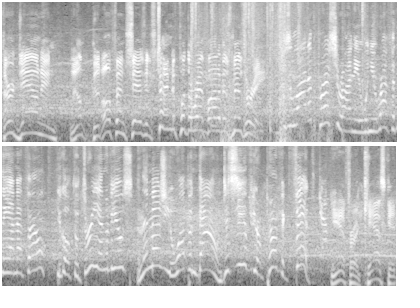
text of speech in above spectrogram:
Third down and, well, good offense says it's time to put the ref out of his misery. There's a lot of pressure on you when you ref in the NFL. You go through three interviews and they measure you up and down to see if you're a perfect fit. Yeah, for a casket.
